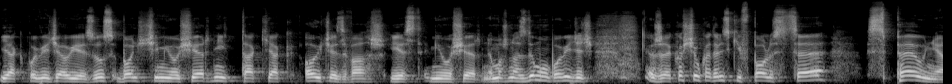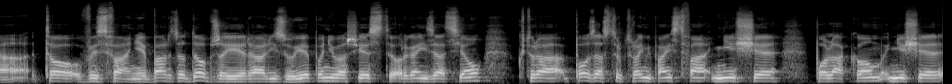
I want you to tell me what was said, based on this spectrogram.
jak powiedział Jezus, bądźcie miłosierni, tak jak Ojciec Wasz jest miłosierny. Można z dumą powiedzieć, że Kościół katolicki w Polsce spełnia to wyzwanie, bardzo dobrze je realizuje, ponieważ jest organizacją, która poza strukturami państwa niesie Polakom, niesie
